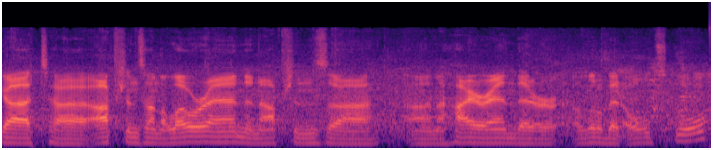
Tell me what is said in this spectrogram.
got uh, options on the lower end and options uh, on the higher end that are a little bit old school.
